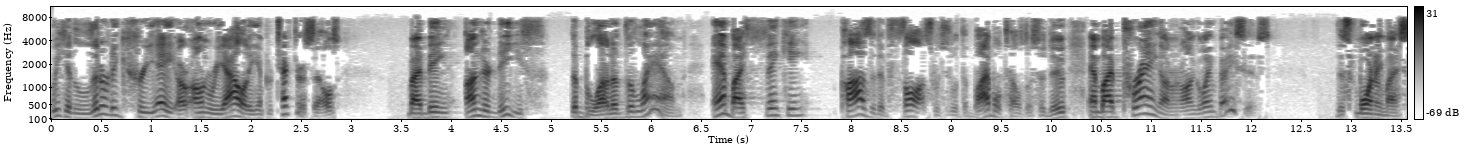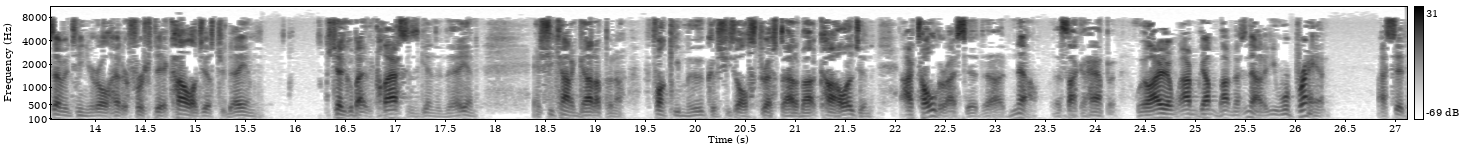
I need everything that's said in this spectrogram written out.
we can literally create our own reality and protect ourselves by being underneath the blood of the Lamb and by thinking positive thoughts, which is what the Bible tells us to do, and by praying on an ongoing basis. This morning, my 17 year old had her first day of college yesterday, and she had to go back to classes again today. And and she kind of got up in a funky mood because she's all stressed out about college. And I told her, I said, uh, no, that's not going to happen. Well, I, I've got, I said, no, you were praying. I said,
